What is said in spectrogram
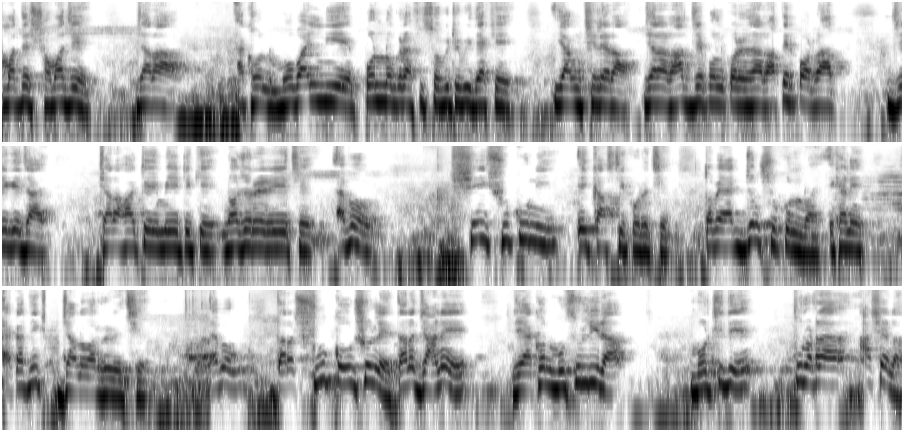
আমাদের সমাজে যারা এখন মোবাইল নিয়ে পর্নোগ্রাফি ছবি টবি দেখে ইয়াং ছেলেরা, যারা রাত যাপন করে, যারা রাতের পর রাত জেগে যায় যারা হয়তো এই মেয়েটিকে নজরে রেখেছে এবং সেই শুকুনই এই কাজটি করেছে। তবে একজন শুকুন নয়, এখানে একাধিক জানোয়ার রয়েছে এবং তারা সুকৌশলে, তারা জানে যে এখন মুসল্লিরা মসজিদে পুরোটা আসে না,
